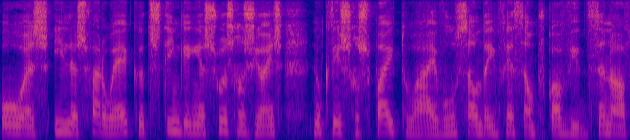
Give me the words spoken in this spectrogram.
ou as Ilhas Faroé, que distinguem as suas regiões no que diz respeito à evolução da infecção por Covid-19.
